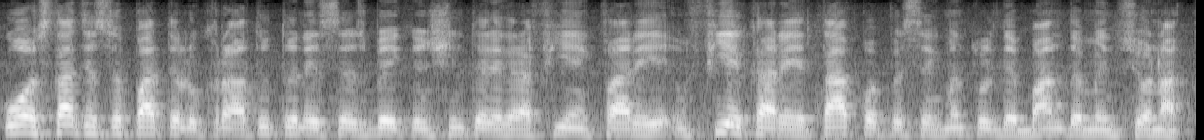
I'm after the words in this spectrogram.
Cu o stație se poate lucra atât în SSB cât și în telegrafie în, care, în fiecare etapă pe segmentul de bandă menționat.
